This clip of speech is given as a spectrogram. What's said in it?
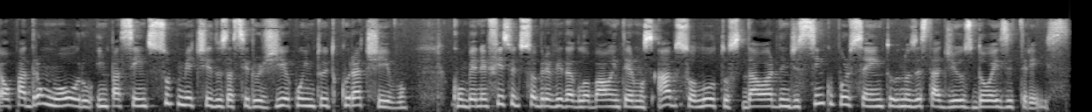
é o padrão ouro em pacientes submetidos à cirurgia com intuito curativo, com benefício de sobrevida global em termos absolutos da ordem de 5% nos estadios 2 e 3.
